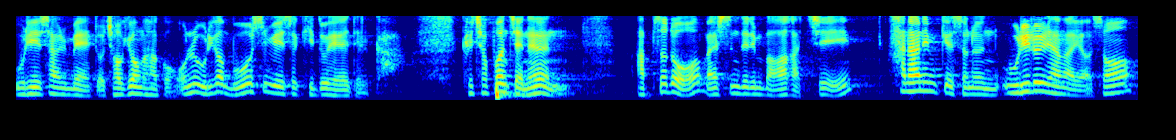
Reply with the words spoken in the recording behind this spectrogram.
우리 삶에 또 적용하고 오늘 우리가 무엇을 위해서 기도해야 될까? 그 첫 번째는 앞서도 말씀드린 바와 같이 하나님께서는 우리를 향하여서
